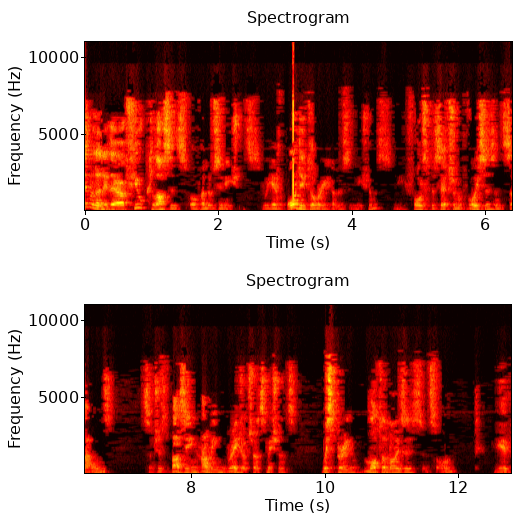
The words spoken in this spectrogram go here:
Similarly, there are a few classes of hallucinations. We have auditory hallucinations, the false perception of voices and sounds, such as buzzing, humming, radio transmissions, whispering, motor noises, and so on. We have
